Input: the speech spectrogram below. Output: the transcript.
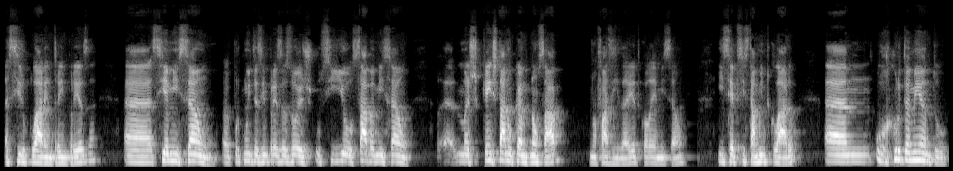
a circular entre a empresa, uh, se a missão, uh, porque muitas empresas hoje o CEO sabe a missão, uh, mas quem está no campo não sabe, não faz ideia de qual é a missão, isso é preciso estar muito claro. Um, o recrutamento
